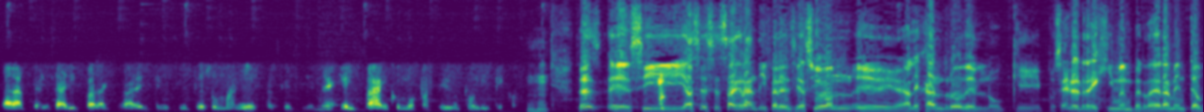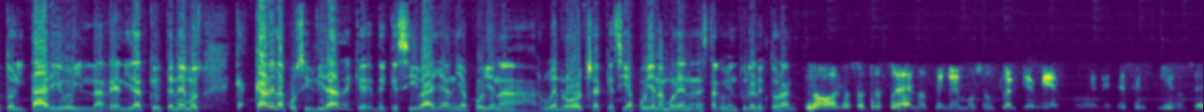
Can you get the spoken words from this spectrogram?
para pensar y para actuar en principios humanistas que tiene el PAN como partido político. Entonces, eh, si haces esa gran diferenciación, eh, Alejandro, de lo que pues era el régimen verdaderamente autoritario y la realidad que hoy tenemos, ¿cabe la posibilidad de que, de que sí vayan y apoyen a Rubén Rocha, que sí apoyen a Morena en esta coyuntura electoral? No, nosotros todavía no tenemos un planteamiento en ese sentido, o sea,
